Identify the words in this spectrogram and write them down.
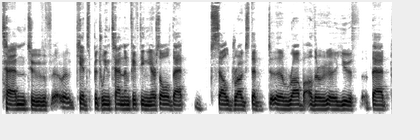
10 to uh, kids between 10 and 15 years old that sell drugs that uh, rob other uh, youth that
